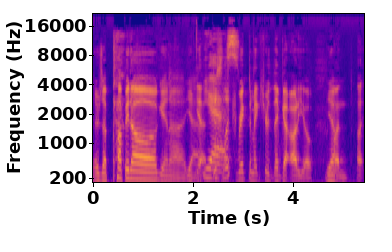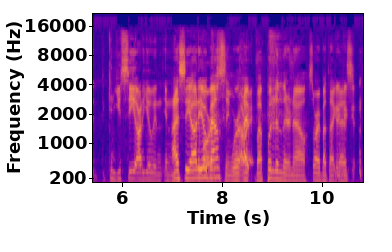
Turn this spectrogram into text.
There's a puppy dog and uh, yeah, Yeah. Yes. Just look, Rick, to make sure that they've got audio Yep. on. Uh, can you see audio in? in I see the audio bars? bouncing. Where All I, right. I put it in there now. Sorry about that, Good, good, guys. good.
